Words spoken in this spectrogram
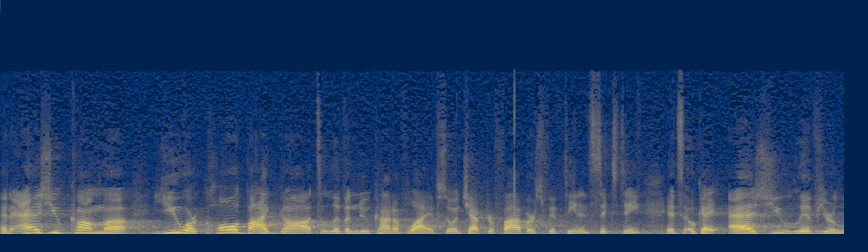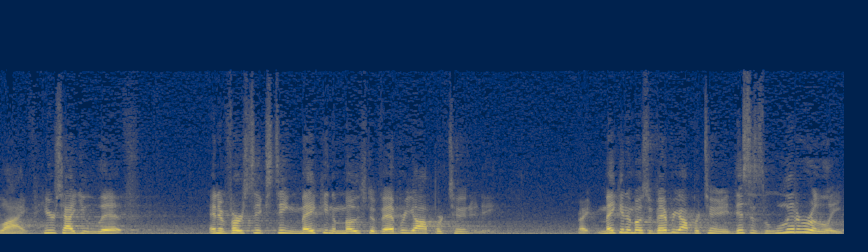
And as you come up, you are called by God to live a new kind of life. So in chapter 5, verse 15 and 16, it's okay, as you live your life, here's how you live. And in verse 16, making the most of every opportunity, right? Making the most of every opportunity. This is literally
